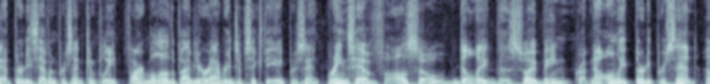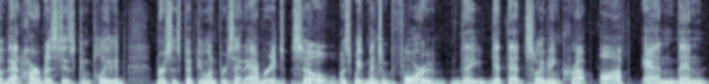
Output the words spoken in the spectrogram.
at 37% complete, far below the five year average of 68%. Rains have also delayed the soybean crop. Now only 30% of that harvest is completed versus 51% average. So, as we've mentioned before, they get that soybean crop off and then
